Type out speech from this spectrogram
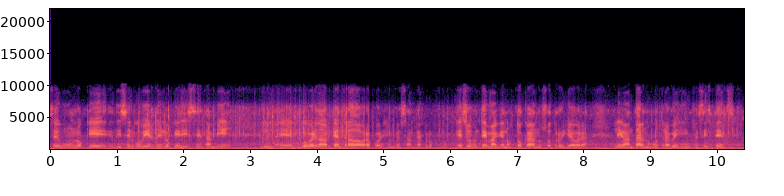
según lo que dice el gobierno y lo que dice también el gobernador que ha entrado ahora, por ejemplo, en Santa Cruz. Eso es un tema que nos toca a nosotros y ahora levantarnos otra vez en resistencia.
